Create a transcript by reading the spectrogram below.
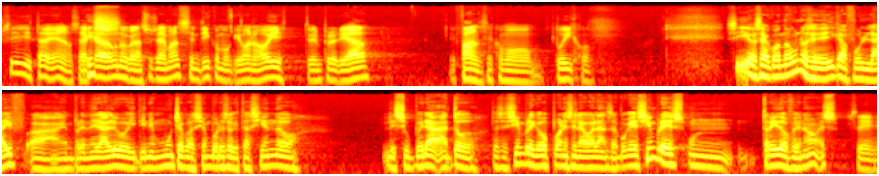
Sí, está bien. O sea, Es- cada uno con la suya. Además, sentís como que, bueno, hoy es tu prioridad. Fans, es como tu hijo. Sí, o sea, cuando uno se dedica full life a emprender algo y tiene mucha pasión por eso que está haciendo, le supera a todo. Entonces, siempre que vos pones en la balanza, porque siempre es un trade-off, ¿no? Es, Sí.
